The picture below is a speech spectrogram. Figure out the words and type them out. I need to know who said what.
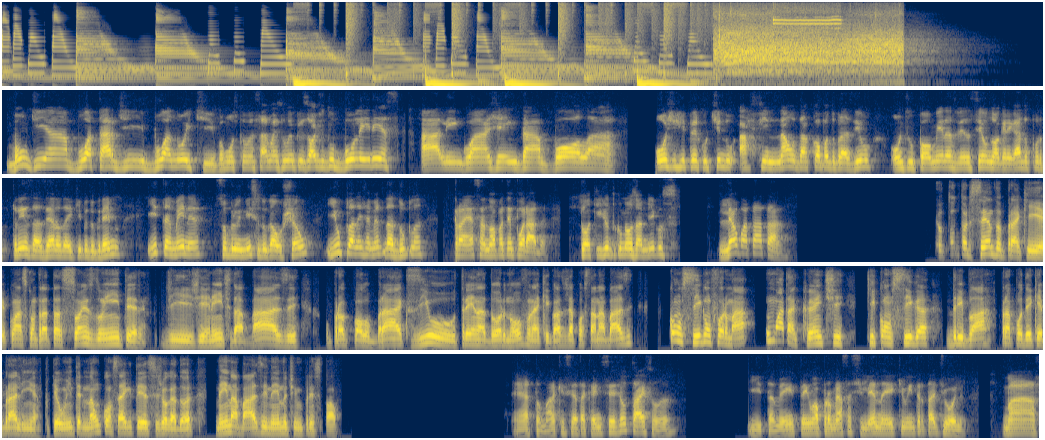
Speaker 1: Bom dia, boa tarde, boa noite. Vamos começar mais um episódio do Boleirês, a linguagem da bola. Hoje repercutindo a final da Copa do Brasil, onde o Palmeiras venceu no agregado por 3 a 0 da equipe do Grêmio, e também, né, sobre o início do gauchão e o planejamento da dupla para essa nova temporada. Estou aqui junto com meus amigos Léo Batata.
Speaker 2: Eu estou torcendo para que, com as contratações do Inter, de gerente da base, o próprio Paulo Brax e o treinador novo, né, que gosta de apostar na base, consigam formar um atacante que consiga driblar para poder quebrar a linha, porque o Inter não consegue ter esse jogador nem na base nem no time principal.
Speaker 1: É, tomara que esse atacante seja o Tyson, né? E também tem uma promessa chilena aí que o Inter tá de olho. Mas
